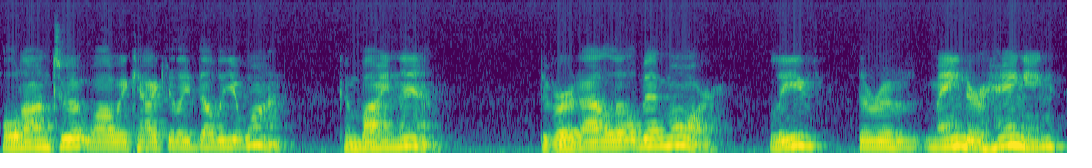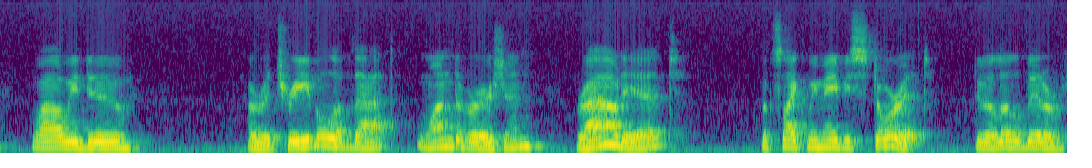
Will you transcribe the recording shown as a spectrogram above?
Hold on to it while we calculate W1. Combine them. Divert out a little bit more. Leave the remainder hanging while we do a retrieval of that one diversion, route it, looks like we maybe store it, do a little bit of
